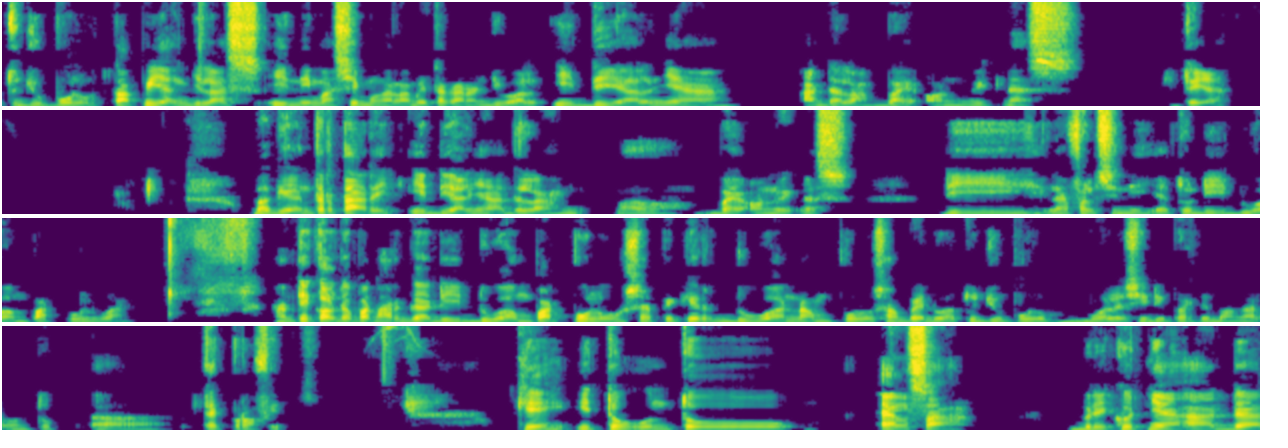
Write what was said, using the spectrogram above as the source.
70. Tapi yang jelas ini masih mengalami tekanan jual. Idealnya adalah buy on weakness. Gitu ya. Bagi yang tertarik, idealnya adalah uh, buy on weakness di level sini yaitu di 240-an. Nanti kalau dapat harga di 240, saya pikir 260 sampai 270 boleh sih dipertimbangkan untuk uh, take profit. Oke, itu untuk Elsa. Berikutnya ada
